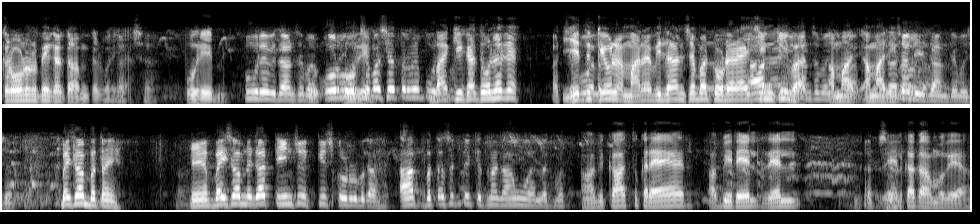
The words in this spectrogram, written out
करोड़ रुपए का काम करवाया। अच्छा। पूरे में। पूरे विधानसभा और लोकसभा क्षेत्र में पूरे बाकी का तो अलग है। अच्छा, ये तो केवल हमारा विधानसभा टोडा राय सिंह की बात। हमारी हमारी चलिए जानते हैं भाई साहब। भाई साहब बताएँ। भाई साहब ने कहा तीन सौ इक्कीस करोड़ रुपए का। आप बता सकते हैं कितना काम हुआ है लगभग? हाँ विकास तो कराया है। अभी रेल रेल अच्छा। रेल का काम हो गया।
